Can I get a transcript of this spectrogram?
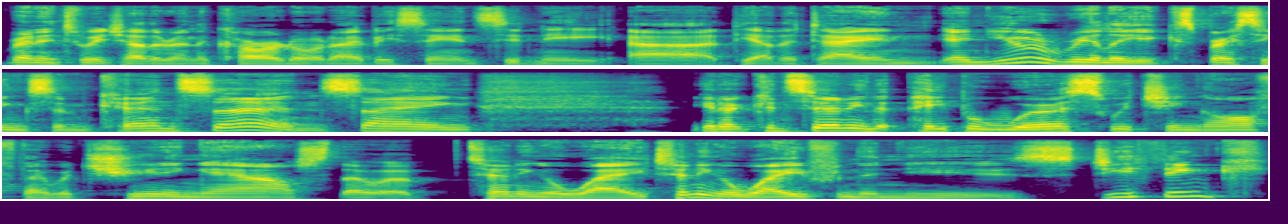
ran into each other in the corridor at ABC in Sydney uh, the other day. And, and you were really expressing some concerns, saying, you know, concerning that people were switching off, they were tuning out, they were turning away, turning away from the news. Do you think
